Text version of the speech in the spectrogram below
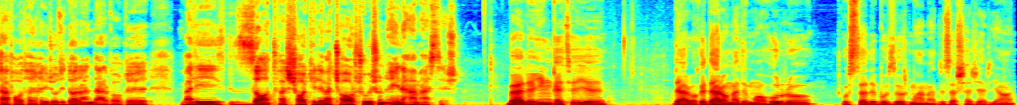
تفاوت های خیلی جزئی دارن در واقع ولی ذات و شاکله و چارچوبشون عین هم هستش. بله این قطعه در واقع درآمد ماهور رو استاد بزرگ محمد رضا شجریان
